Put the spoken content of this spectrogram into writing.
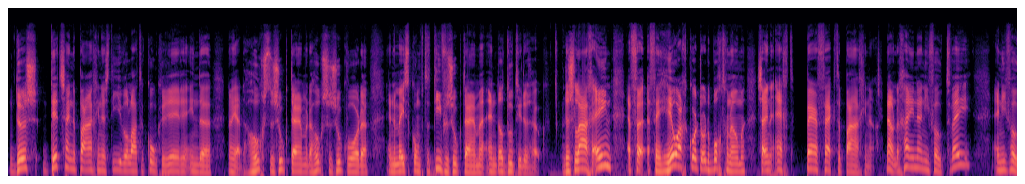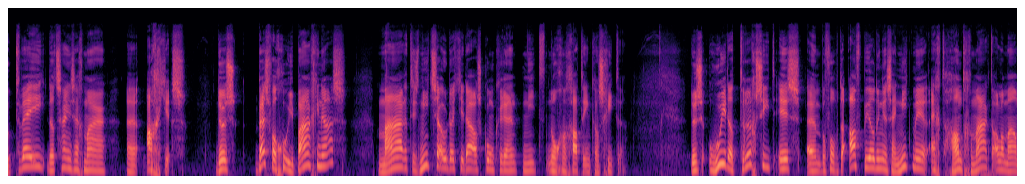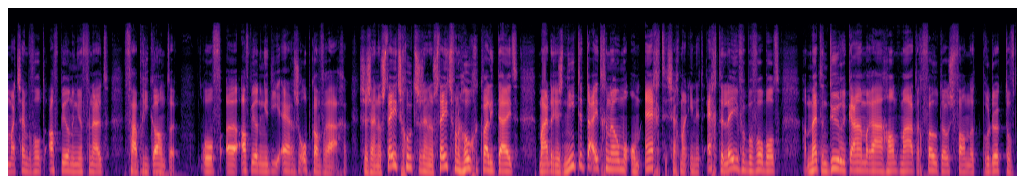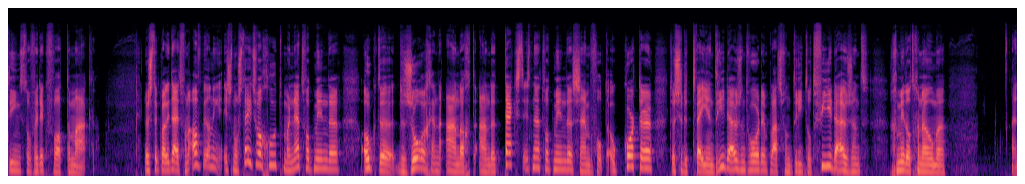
Dus dit zijn de pagina's die je wil laten concurreren in de, nou ja, de hoogste zoektermen, de hoogste zoekwoorden en de meest competitieve zoektermen. En dat doet hij dus ook. Dus laag 1, even, heel erg kort door de bocht genomen, zijn echt perfecte pagina's. Nou, dan ga je naar niveau 2. En niveau 2, dat zijn zeg maar uh, achtjes. Dus best wel goede pagina's. Maar het is niet zo dat je daar als concurrent niet nog een gat in kan schieten. Dus hoe je dat terugziet is, um, bijvoorbeeld de afbeeldingen zijn niet meer echt handgemaakt allemaal, maar het zijn bijvoorbeeld afbeeldingen vanuit fabrikanten. Of uh, afbeeldingen die je ergens op kan vragen. Ze zijn nog steeds goed, ze zijn nog steeds van hoge kwaliteit. Maar er is niet de tijd genomen om echt, zeg maar in het echte leven bijvoorbeeld, met een dure camera handmatig foto's van het product of dienst of weet ik veel wat te maken. Dus de kwaliteit van de afbeelding is nog steeds wel goed, maar net wat minder. Ook de, de zorg en de aandacht aan de tekst is net wat minder. Ze zijn bijvoorbeeld ook korter, tussen de 2 en 3000 woorden in plaats van 3 tot 4000 gemiddeld genomen.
